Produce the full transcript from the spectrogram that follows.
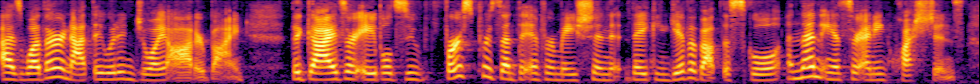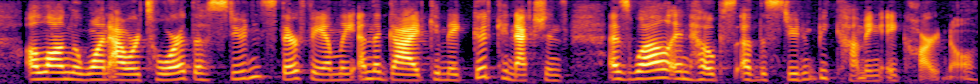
as whether or not they would enjoy Otterbein. The guides are able to first present the information they can give about the school and then answer any questions. Along the one hour tour, the students, their family, and the guide can make good connections as well in hopes of the student becoming a Cardinal.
